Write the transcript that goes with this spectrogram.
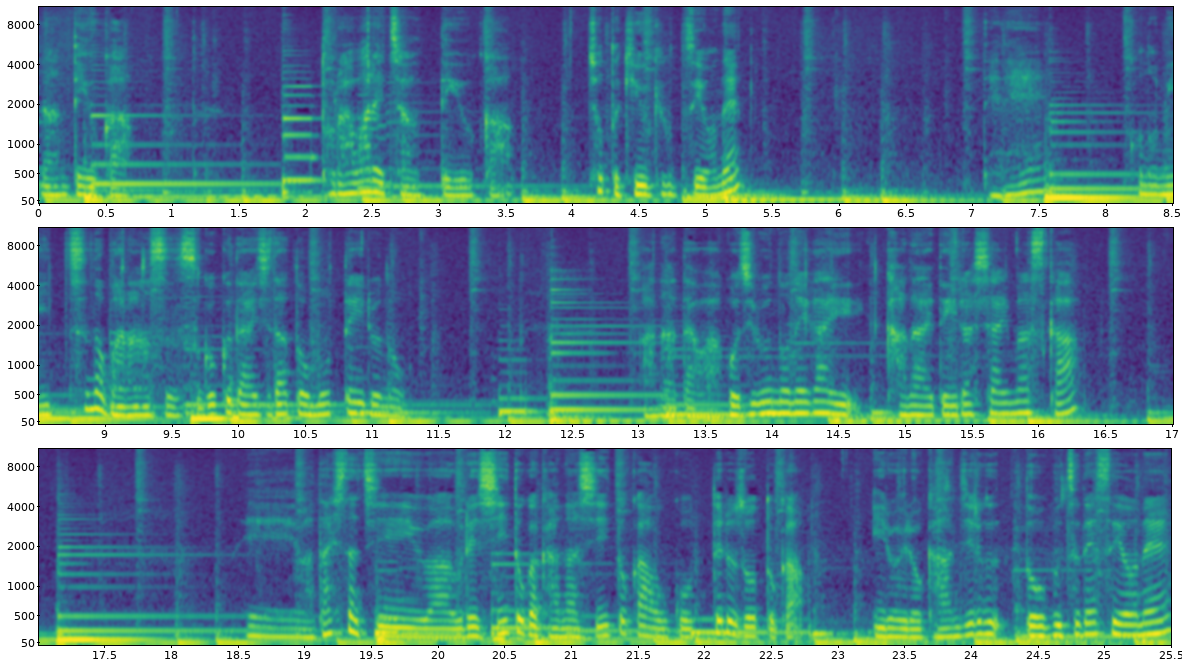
なんていうかとらわれちゃうっていうかちょっと窮屈よね。でねこの3つのバランスすごく大事だと思っているの。あなたはご自分の願い叶えていらっしゃいますか？私たちは嬉しいとか悲しいとか怒ってるぞとかいろいろ感じる動物ですよね。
